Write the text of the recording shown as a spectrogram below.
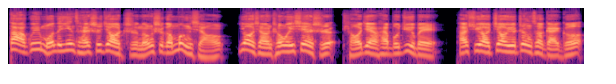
大规模的因材施教只能是个梦想，要想成为现实，条件还不具备。它需要教育政策改革、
